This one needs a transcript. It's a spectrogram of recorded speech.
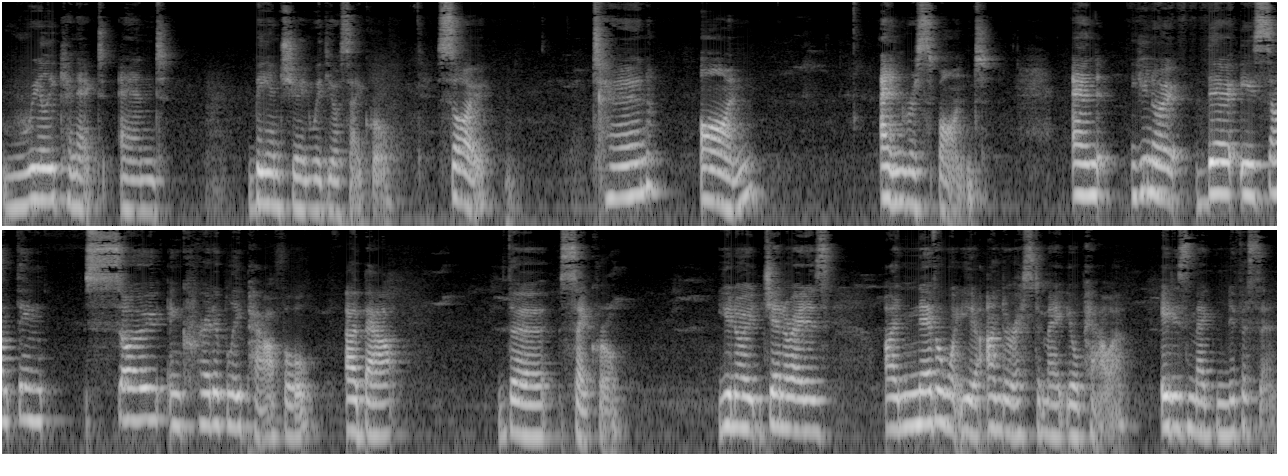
really connect and be in tune with your sacral. So turn on and respond. And you know, there is something so incredibly powerful about the sacral. You know, generators, I never want you to underestimate your power. It is magnificent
